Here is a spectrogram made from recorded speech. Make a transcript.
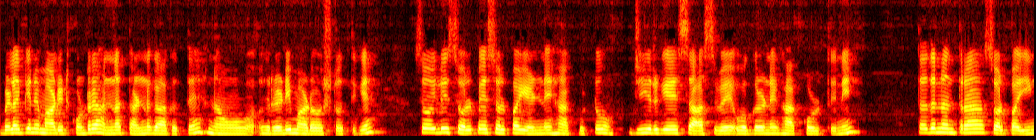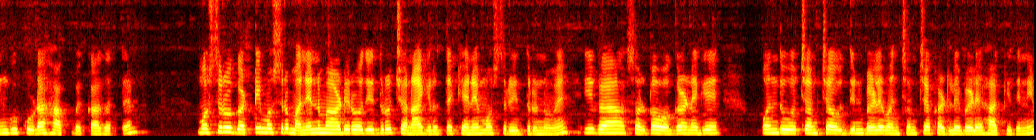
ಬೆಳಗ್ಗೆ ಮಾಡಿಟ್ಕೊಂಡ್ರೆ ಅನ್ನ ತಣ್ಣಗಾಗುತ್ತೆ. ನಾವು ರೆಡಿ ಮಾಡೋ ಅಷ್ಟೊತ್ತಿಗೆ ಸೊ ಇಲ್ಲಿ ಸ್ವಲ್ಪ ಸ್ವಲ್ಪ ಎಣ್ಣೆ ಹಾಕ್ಬಿಟ್ಟು ಜೀರಿಗೆ, ಸಾಸಿವೆ ಒಗ್ಗರಣೆಗೆ ಹಾಕ್ಕೊಳ್ತೀನಿ. ತದನಂತರ ಸ್ವಲ್ಪ ಇಂಗು ಕೂಡ ಹಾಕಬೇಕಾಗತ್ತೆ. ಮೊಸರು, ಗಟ್ಟಿ ಮೊಸರು ಮನೇಲಿ ಮಾಡಿರೋದಿದ್ರೂ ಚೆನ್ನಾಗಿರುತ್ತೆ, ಕೆನೆ ಮೊಸರು ಇದ್ರೂ ಈಗ ಸ್ವಲ್ಪ ಒಗ್ಗರಣೆಗೆ ಒಂದು ಚಮಚ ಉದ್ದಿನಬೇಳೆ, ಒಂದು ಚಮಚ ಕಡಲೆಬೇಳೆ ಹಾಕಿದ್ದೀನಿ.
